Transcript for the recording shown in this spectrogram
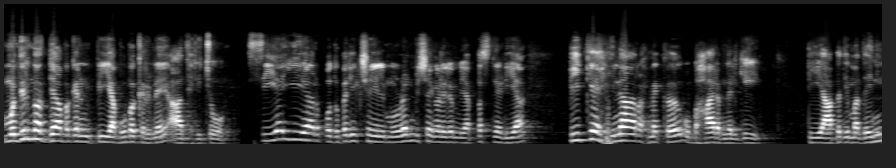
മുതിർന്ന അധ്യാപകൻ പി അബൂബക്കറിനെ ആദരിച്ചു. സി ഐ ഇ ആർ പൊതുപരീക്ഷയിൽ മുഴുവൻ വിഷയങ്ങളിലും എ പ്ലസ് നേടിയ പി കെ ഹിന റഹ്മയ്ക്ക് ഉപഹാരം നൽകി. T Abadi Madani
